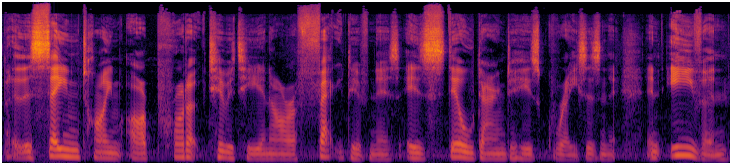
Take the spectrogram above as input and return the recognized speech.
But at the same time, our productivity and our effectiveness is still down to His grace, isn't it? And even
